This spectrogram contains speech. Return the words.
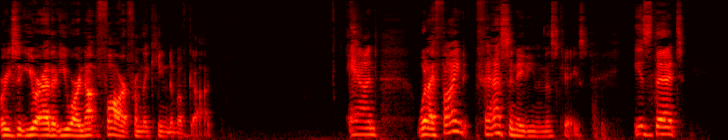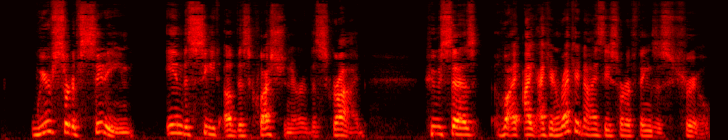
or he said you are either you are not far from the kingdom of God. And what I find fascinating in this case is that we're sort of sitting in the seat of this questioner, the scribe, who says, I, I can recognize these sort of things as true,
